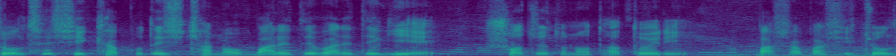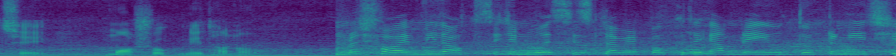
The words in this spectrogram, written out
চলছে শিক্ষা প্রতিষ্ঠান ও বাড়িতে বাড়িতে গিয়ে সচেতনতা তৈরি। পাশাপাশি চলছে মশক নিধনও। আমরা সবাই মিলে অক্সিজেন ওয়েসিস ক্লাবের পক্ষ থেকে আমরা এই উদ্যোগটা নিয়েছি,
